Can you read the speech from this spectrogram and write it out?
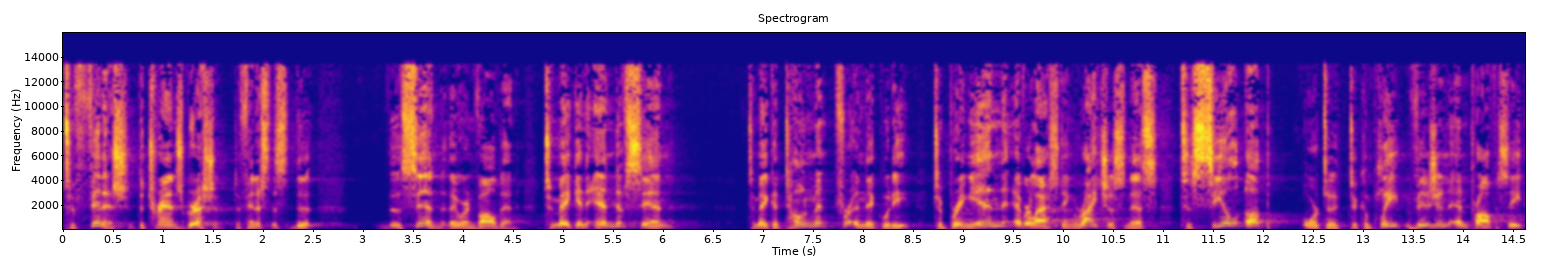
to finish the transgression, to finish the, the, the sin that they were involved in, to make an end of sin, to make atonement for iniquity, to bring in everlasting righteousness, to seal up or to, to complete vision and prophecy,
